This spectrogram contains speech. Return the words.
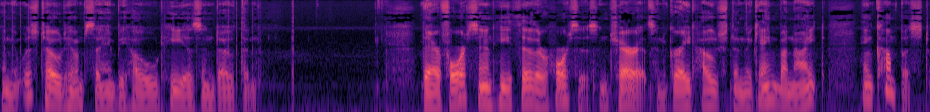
And it was told him, saying, Behold, he is in Dothan. Therefore sent he thither horses and chariots and a great host, and they came by night and compassed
